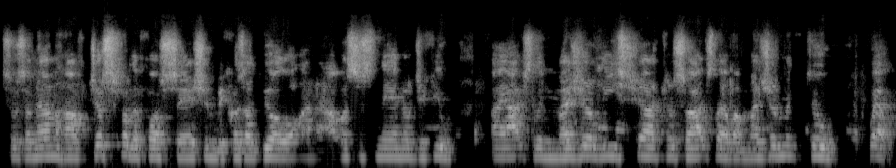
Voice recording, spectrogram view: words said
So it's an hour and a half just for the first session because I do a lot of analysis in the energy field. I actually measure these chakras. So I actually have a measurement tool, well,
